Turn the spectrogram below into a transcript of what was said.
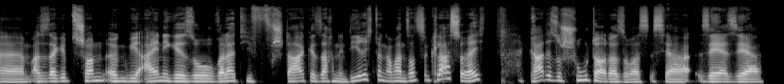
Ähm, also da gibt's schon irgendwie einige so relativ starke Sachen in die Richtung. Aber ansonsten, klar, hast du recht. Gerade so Shooter oder sowas ist ja sehr, sehr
